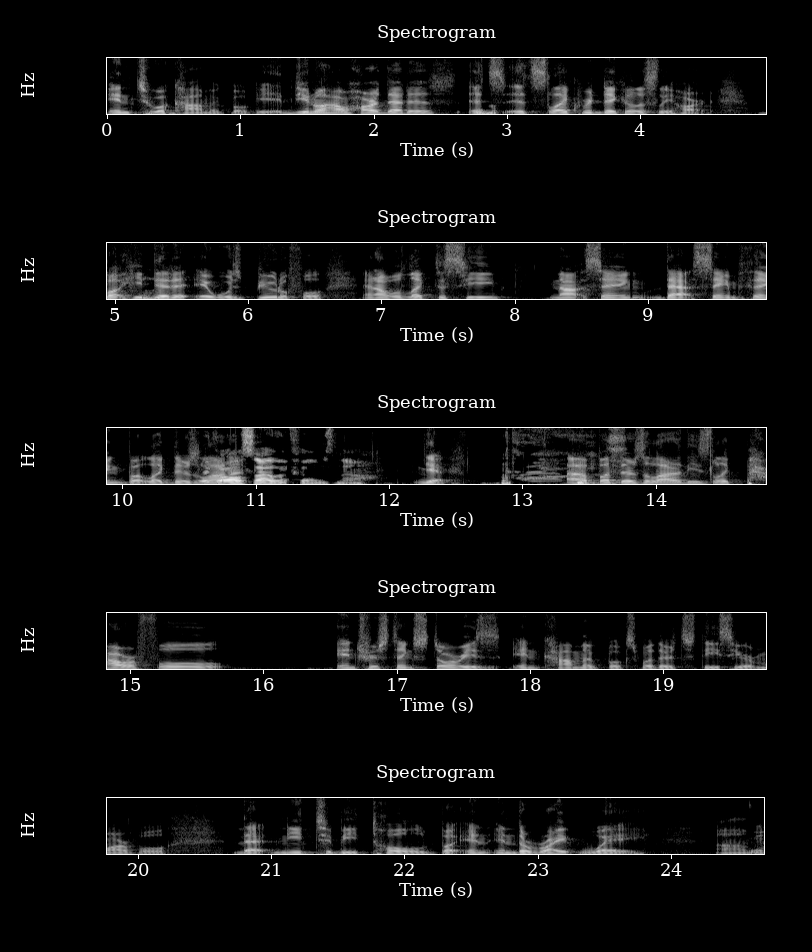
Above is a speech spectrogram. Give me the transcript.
into a comic book. Do you know how hard that is? It's mm-hmm. it's like ridiculously hard. But he mm-hmm. did it. It was beautiful, and I would like to see not saying that same thing, but like there's a like lot all of silent films now. Yeah, uh, but there's a lot of these like powerful, interesting stories in comic books, whether it's DC or Marvel, that need to be told, but in in the right way. Um, yeah.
